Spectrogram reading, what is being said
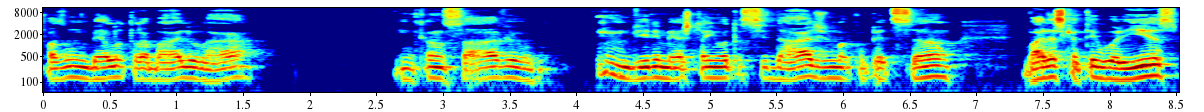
faz um belo trabalho lá, incansável. Vira e mexe, está em outra cidade, numa competição, várias categorias.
